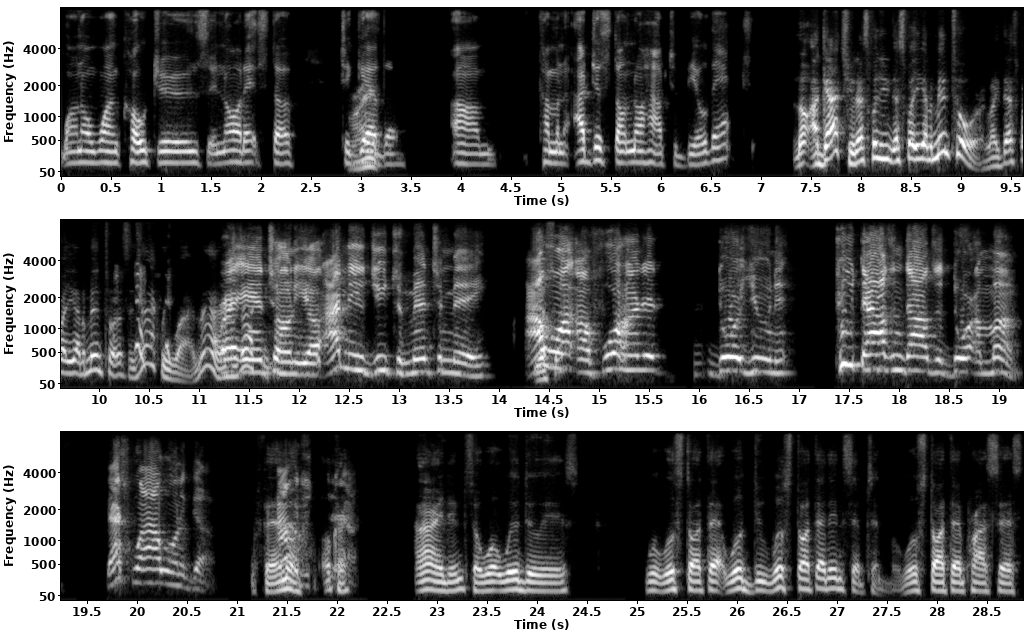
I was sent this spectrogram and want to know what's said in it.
one-on-one coaches and all that stuff together. Right. Um, coming, I just don't know how to build that No, I got you. That's why you. That's why you got a mentor. Like that's why you got a mentor. That's exactly why. Nah, right, exactly. Antonio. I need you to mentor me. I yes, want a 400 door unit, two thousand dollars a door a month. That's where I want to go. Fair I'm enough. Okay. All right, then. So what we'll do is we'll we'll start that. We'll do. We'll start that in September. We'll start that process.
